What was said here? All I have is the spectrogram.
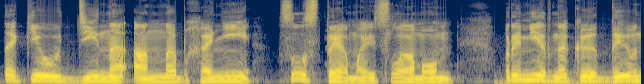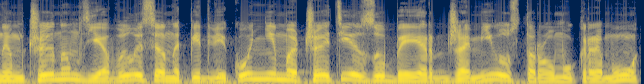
Такіуддіна Аннабхані Система ісламу. Примірники дивним чином з'явилися на підвіконні мечеті Зубейр Джамі у старому Криму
